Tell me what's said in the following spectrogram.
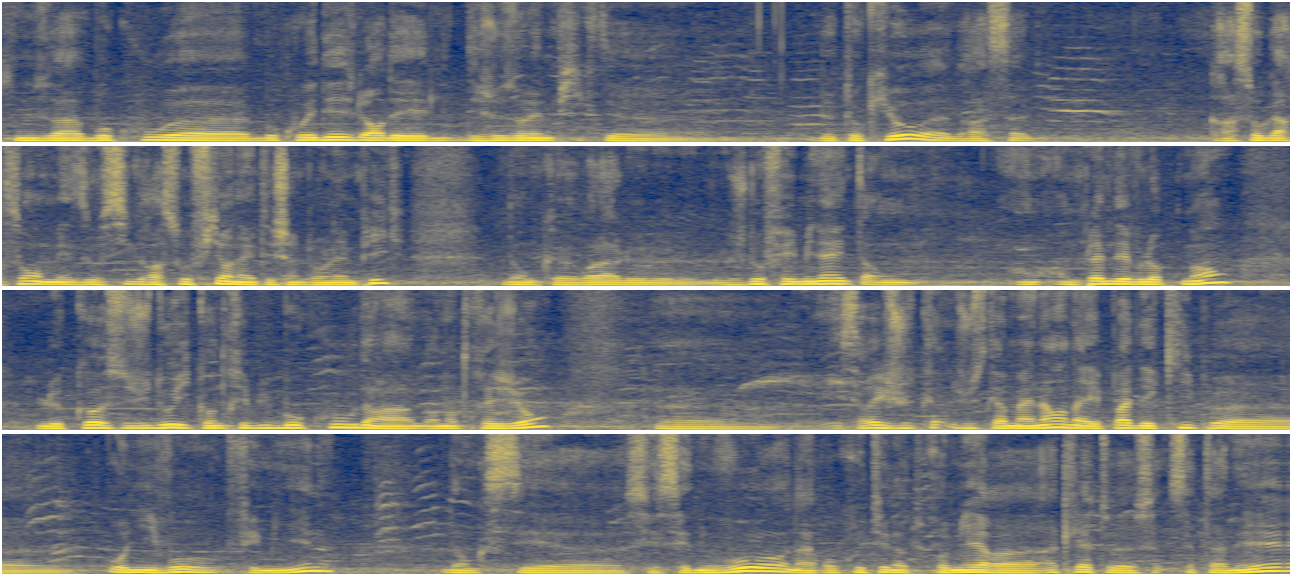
qui nous a beaucoup, beaucoup aidé lors des, des Jeux Olympiques de, de Tokyo, grâce, à- grâce aux garçons, mais aussi grâce aux filles, on a été champion olympique. Donc voilà, le, le- le judo féminin est en, en- en plein développement. Le COS judo, il contribue beaucoup dans, la- dans notre région. Euh, et c'est vrai que jusqu'à maintenant, on n'avait pas d'équipe euh, au niveau féminine. Donc c'est euh, c'est- nouveau. On a recruté notre première athlète cette année.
